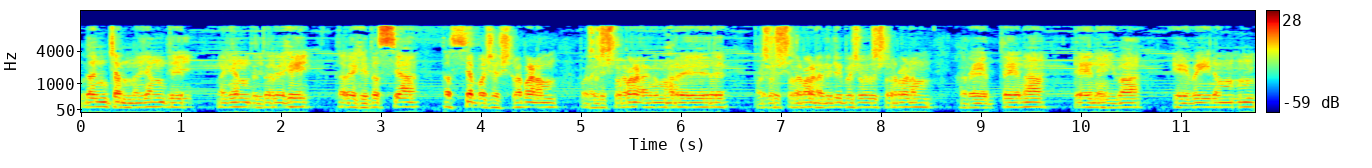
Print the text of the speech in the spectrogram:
उदञ्चम् नयन्ति नयन्ति तर्हि तर्हि तस्य तस्य पशुश्रवणम्। पशुश्रवणम् हरेत्। पशुश्रवणमिति पशुश्रवणम् हरेत्तेन तेनैव एवैनम्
